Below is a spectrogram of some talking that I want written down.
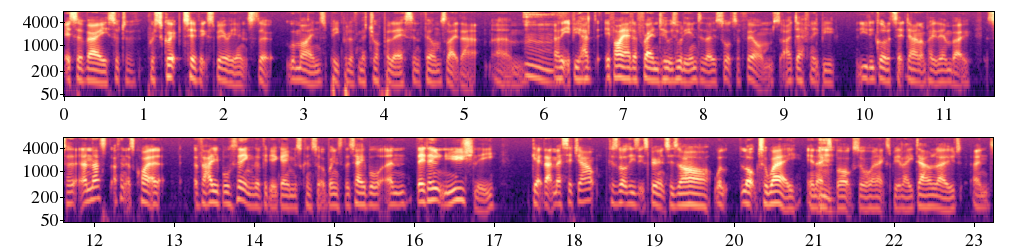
it's a very sort of prescriptive experience that reminds people of Metropolis and films like that. Um, I think if you had, if I had a friend who was really into those sorts of films, I'd definitely be. You'd have got to sit down and play Limbo. So, and that's I think that's quite a, a valuable thing that video games can sort of bring to the table, and they don't usually get that message out because a lot of these experiences are well locked away in Mm. Xbox or an XBLA download, and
